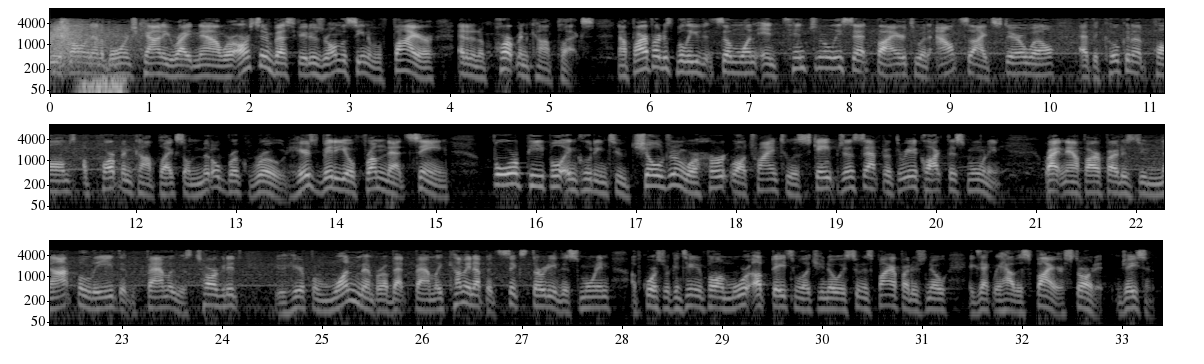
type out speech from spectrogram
We are calling out of Orange County right now where arson investigators are on the scene of a fire at an apartment complex. Now, firefighters believe that someone intentionally set fire to an outside stairwell at the Coconut Palms apartment complex on Middlebrook Road. Here's video from that scene. Four people, including two children, were hurt while trying to escape just after 3 o'clock this morning. Right now, firefighters do not believe that the family was targeted. You'll hear from one member of that family coming up at 6.30 this morning. Of course, we're continuing to follow more updates and we'll let you know as soon as firefighters know exactly how this fire started. Jason.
